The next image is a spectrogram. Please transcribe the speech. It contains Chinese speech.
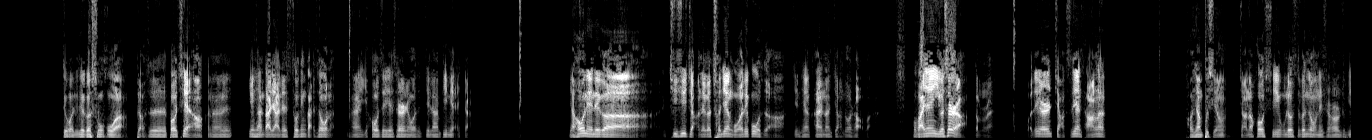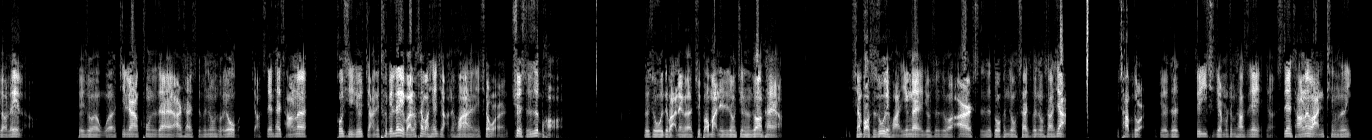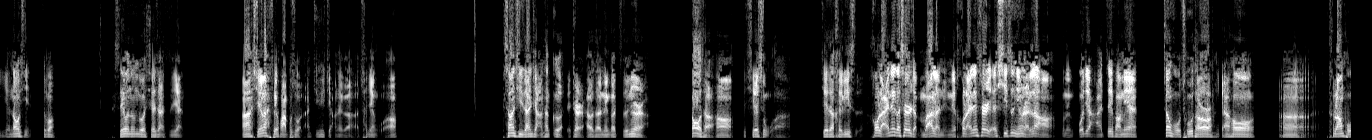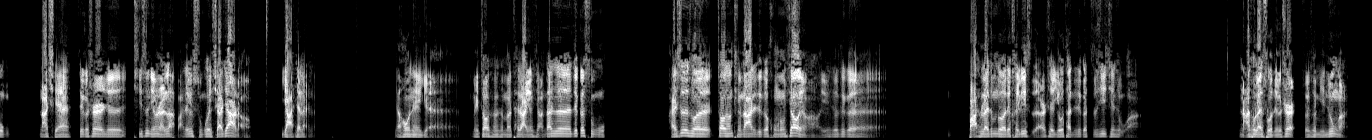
对我的这个疏忽啊，表示抱歉啊，可能影响大家的收听感受了。啊，以后这些事儿呢，我是尽量避免一下。然后呢，这个继续讲这个川建国的故事啊。今天看能讲多少吧。我发现一个事儿啊，哥们们，我这人讲时间长了，好像不行。讲到后期五六十分钟的时候就比较累了啊。所以说我尽量控制在二三十分钟左右吧。讲时间太长了，后期就讲的特别累，完了还往下讲的话，效果确实是不好。所以说我得把那个最饱满的这种精神状态啊，想保持住的话，应该也就是说二十多分钟、三十分钟上下，就差不多。我觉得这一期节目这么长时间也行，时间长了吧，你听着也闹心，是不？谁有那么多闲散时间呢？啊，行了，废话不说了，继续讲那个川建国啊。上期咱讲他哥的事儿，还有他那个侄女啊，告他啊。写书啊，接他黑历史。后来那个事儿怎么办了呢？那后来那事儿也息事宁人了啊。那国家这方面政府出头，然后呃，特朗普拿钱，这个事儿就息事宁人了，把这个书给下架了啊，压下来了。然后呢，也没造成什么太大影响，但是这个书还是说造成挺大的这个轰动效应啊，因为说这个。扒出来这么多的黑历史，而且由他的这个直系亲属啊拿出来说这个事儿，所以说民众啊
